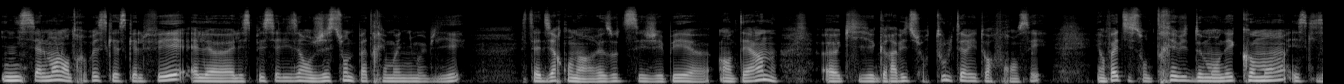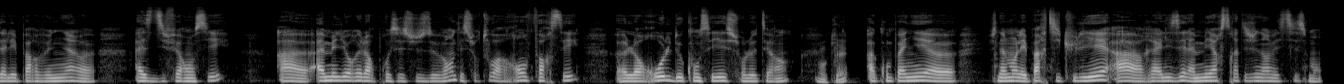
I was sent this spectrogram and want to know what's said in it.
initialement, l'entreprise, qu'est-ce qu'elle fait? Elle, elle, est spécialisée en gestion de patrimoine immobilier. C'est-à-dire qu'on a un réseau de CGP euh, interne euh, qui gravite sur tout le territoire français. Et en fait, ils sont très vite demandés comment est-ce qu'ils allaient parvenir euh, à se différencier, à améliorer leur processus de vente et surtout à renforcer leur rôle de conseiller sur le terrain. Accompagner finalement les particuliers à réaliser la meilleure stratégie d'investissement.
